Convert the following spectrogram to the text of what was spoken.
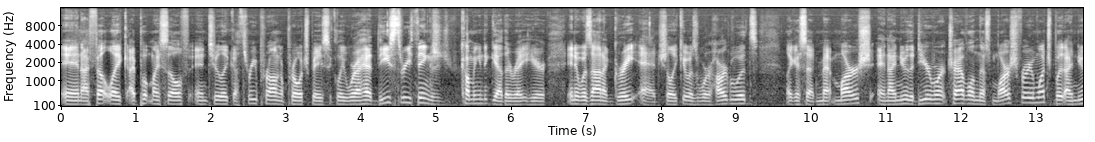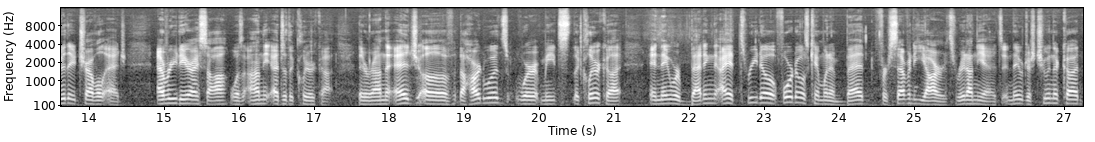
and I felt like I put myself into like a three prong approach basically where I had these three things coming together right here and it was on a great edge. Like it was where hardwoods like I said met marsh and I knew the deer weren't traveling this marsh very much but I knew they'd travel edge. Every deer I saw was on the edge of the clear cut. They were on the edge of the hardwoods where it meets the clear cut and they were bedding. I had three doe, four does came in and bed for 70 yards right on the edge, and they were just chewing their cud.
